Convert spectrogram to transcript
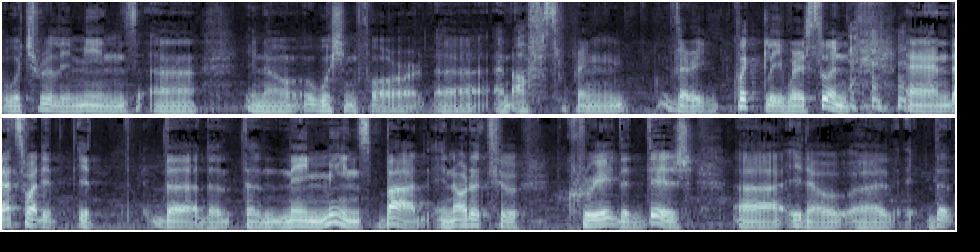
which really means, uh, you know, wishing for uh, an offspring very quickly, very soon. and that's what it, it the, the, the name means. But in order to create the dish, uh, you know, uh, the,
